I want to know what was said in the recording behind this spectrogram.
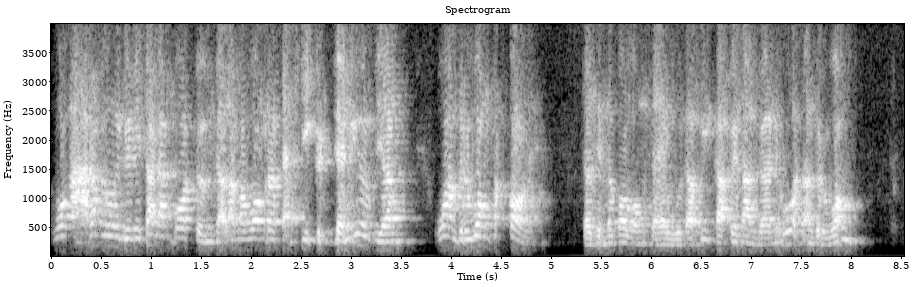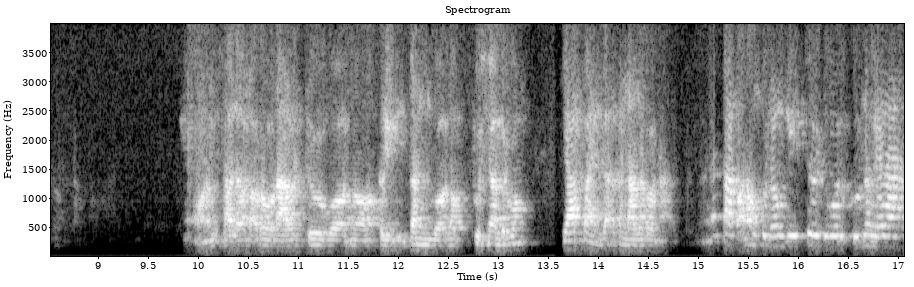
wong Arab wong Indonesia kan podo, misalnya wong resepsi gede itu bilang, wong beruang teko. Jadi teko wong sewu, tapi kafe tanggane, wah wong. Oh, misalnya ono Ronaldo, ono Clinton, ono Bush yang beruang, siapa yang nggak kenal Ronaldo? Tak orang gunung gitu, di gunung ya,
